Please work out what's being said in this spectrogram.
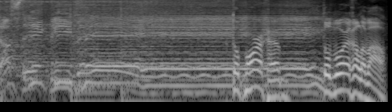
dat is strikt privé. Tot morgen. Tot morgen allemaal.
